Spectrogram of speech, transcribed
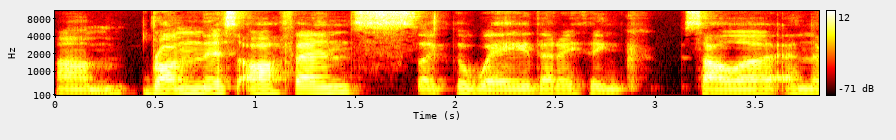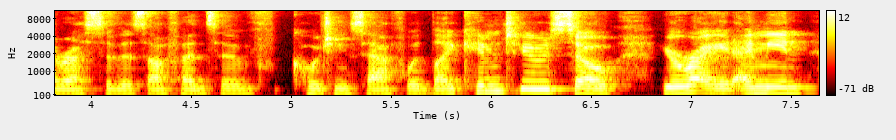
um, run this offense like the way that I think Saleh and the rest of this offensive coaching staff would like him to. So you're right. I mean,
